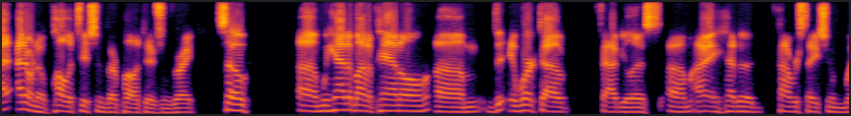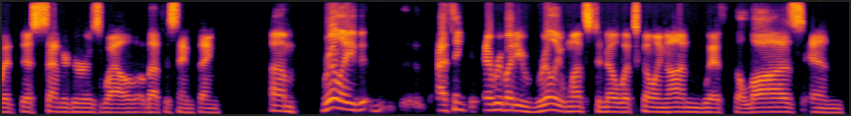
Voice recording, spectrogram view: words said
I, I, don't know. Politicians are politicians, right? So um, we had him on a panel. Um, th- it worked out fabulous. Um, I had a conversation with this senator as well about the same thing. Um, really, I think everybody really wants to know what's going on with the laws and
